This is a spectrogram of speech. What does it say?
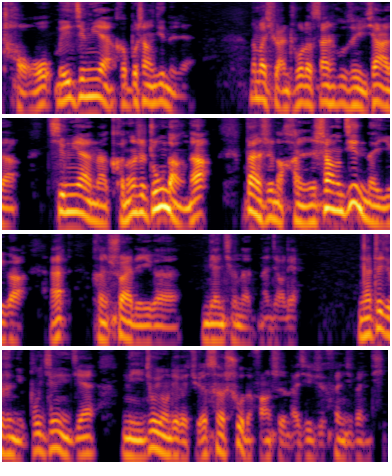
丑、没经验和不上进的人，那么选出了三十五岁以下的，经验呢可能是中等的，但是呢很上进的一个，哎，很帅的一个年轻的男教练。你看，这就是你不经意间你就用这个决策树的方式来继续分析问题，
